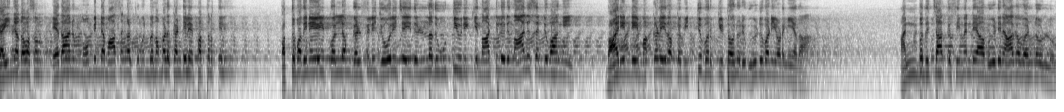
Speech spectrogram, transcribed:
കഴിഞ്ഞ ദിവസം ഏതാനും നോമ്പിന്റെ മാസങ്ങൾക്ക് മുൻപ് നമ്മൾ കണ്ടില്ലേ പത്രത്തിൽ? പത്ത് പതിനേഴ് കൊല്ലം ഗൾഫിൽ ജോലി ചെയ്ത് ഉള്ളത് നാട്ടിൽ നാട്ടിലൊരു നാല് സെന്റ് വാങ്ങി. ഭാര്യന്റെയും മക്കളെ ഇതൊക്കെ വിറ്റ് പെറുക്കിയിട്ട് അവനൊരു വീട് പണി തുടങ്ങിയതാ. അൻപത് ചാക്ക് സിമന്റ് ആ വീടിനാകെ വേണ്ടുള്ളൂ.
